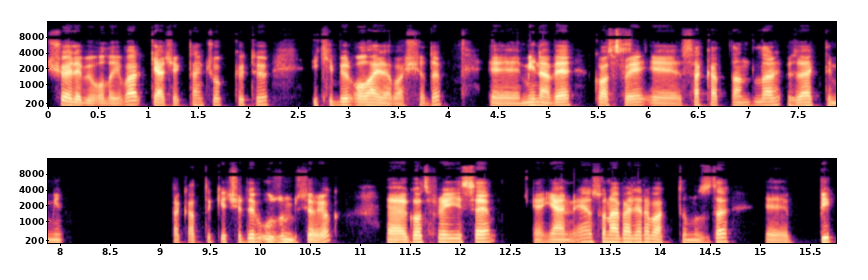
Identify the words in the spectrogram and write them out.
şöyle bir olayı var. Gerçekten çok kötü 2-1 olayla başladı. E, Mina ve Godfrey e, sakatlandılar. Özellikle Mina sakatlık geçirdi ve uzun bir süre yok. E, Godfrey ise e, yani en son haberlere baktığımızda e, bir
